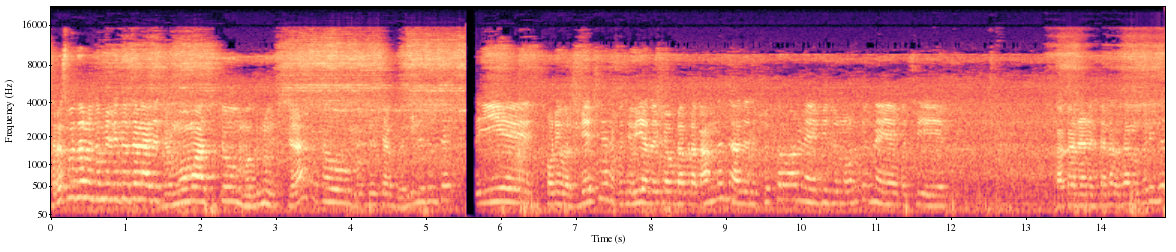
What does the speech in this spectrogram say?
સરસ મજાનું જમી લીધું છે ને આજે જમવામાં તો મગનું શાક તો મગનું શાક જમી લીધું છે. એ થોડી વાર બેસીએ ને પછી વૈયા જઈશું આપણે આપણા કામ ધંધે. આજે શું શુક્રવાર ને, બીજું નોરતું ને પછી કાકાને એને ચેનલ ચાલુ કરી છે,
